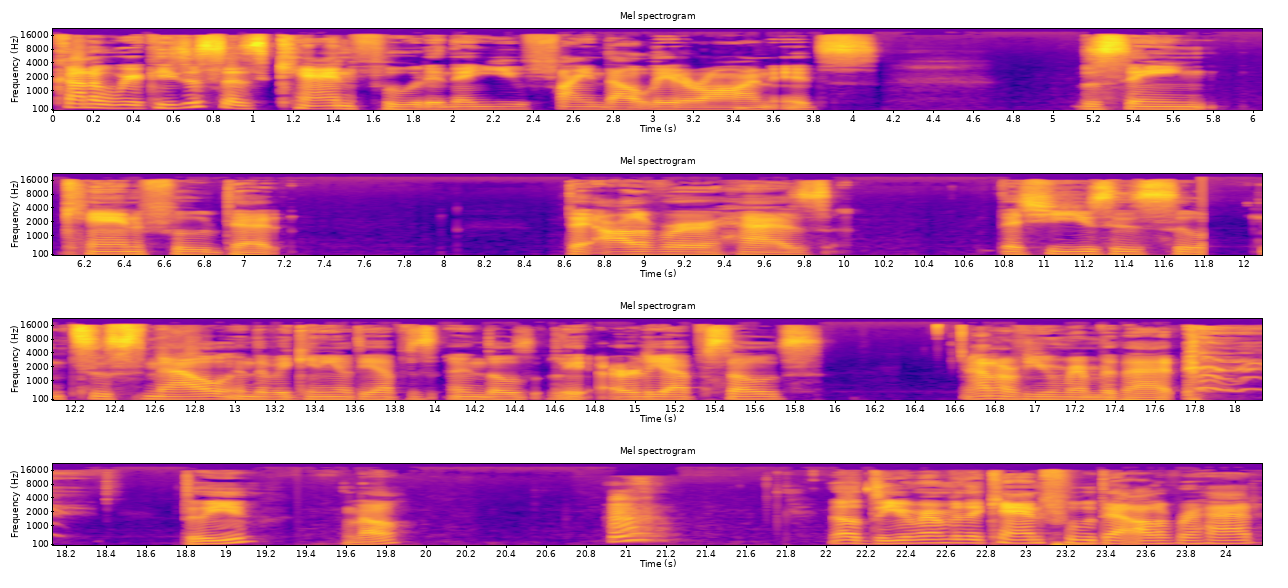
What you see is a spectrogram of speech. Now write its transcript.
kind of weird. he just says canned food and then you find out later on it's the same canned food that that oliver has that she uses to to smell in the beginning of the episode in those late, early episodes i don't know if you remember that do you hello Huh? no do you remember the canned food that oliver had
